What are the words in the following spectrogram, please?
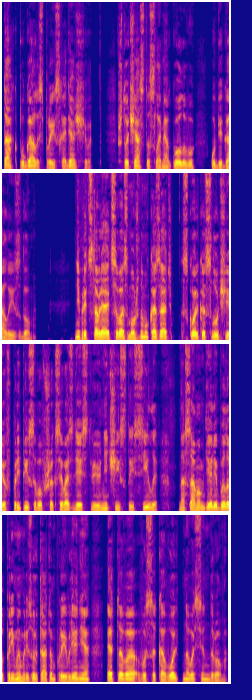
так пугалась происходящего, что часто, сломя голову, убегала из дома. Не представляется возможным указать, сколько случаев, приписывавшихся воздействию нечистой силы, на самом деле было прямым результатом проявления этого высоковольтного синдрома.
